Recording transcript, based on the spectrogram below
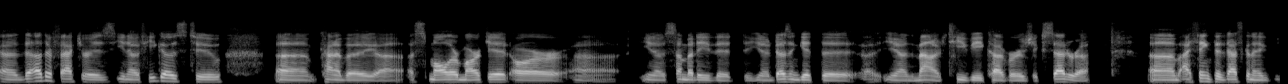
Uh, the other factor is you know if he goes to um, kind of a uh, a smaller market or uh, you know somebody that you know doesn't get the uh, you know the amount of TV coverage, et cetera. Um, I think that that's going to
